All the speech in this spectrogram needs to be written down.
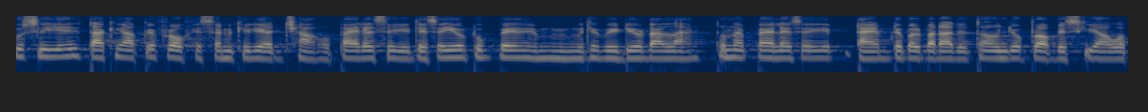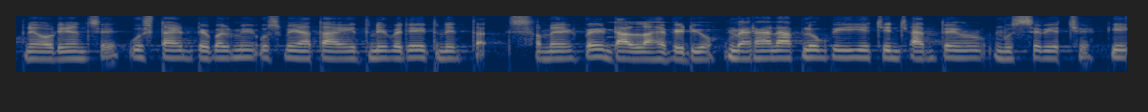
उसलिए ताकि आपके प्रोफेशन के लिए अच्छा हो। पहले से ही जैसे यूट्यूब पे मुझे वीडियो डालना है तो मैं पहले से ये टाइम टेबल बना देता हूँ जो प्रॉमिस किया हो अपने ऑडियंस से। उस टाइम टेबल में उसमें आता है इतने बजे, इतने समय पे डालना है वीडियो। बहरहाल आप लोग भी ये चीज़ जानते हो, मुझसे भी अच्छे, कि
